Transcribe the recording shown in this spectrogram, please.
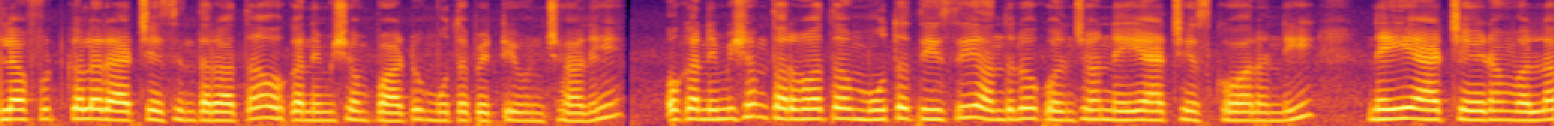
ఇలా ఫుడ్ కలర్ యాడ్ చేసిన తర్వాత ఒక నిమిషం పాటు మూత పెట్టి ఉంచాలి. ఒక నిమిషం తర్వాత మూత తీసి అందులో కొంచెం నెయ్యి యాడ్ చేసుకోవాలండి. నెయ్యి యాడ్ చేయడం వల్ల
